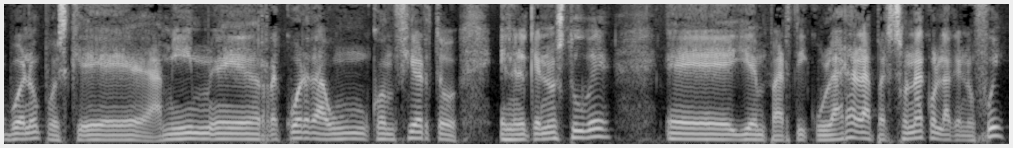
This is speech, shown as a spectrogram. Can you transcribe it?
bueno, pues que a mí me recuerda a un concierto en el que no estuve y en particular a la persona con la que no fui.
